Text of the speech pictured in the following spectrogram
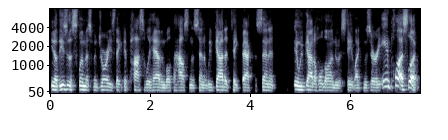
you know, these are the slimmest majorities they could possibly have in both the House and the Senate. We've got to take back the Senate and we've got to hold on to a state like Missouri. And plus, look,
